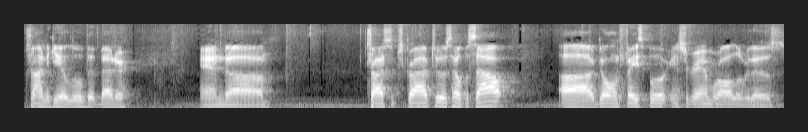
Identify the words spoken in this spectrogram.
trying to get a little bit better. And uh, try to subscribe to us, help us out. Uh, go on Facebook, Instagram, we're all over those,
